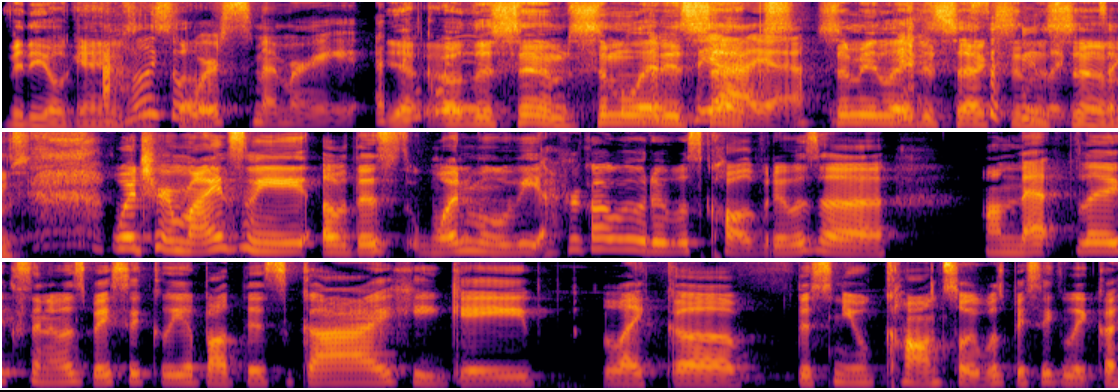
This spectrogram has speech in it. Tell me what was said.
video games. I have and like the worst memory. I Yeah, think oh, The Sims, simulated Yeah, sex, yeah. yeah. simulated sex in The Sims. sex. Which reminds me of this one movie. I forgot what it was called, but it was a on Netflix, and it was basically about this guy. He gave like a this new console. It was basically like a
